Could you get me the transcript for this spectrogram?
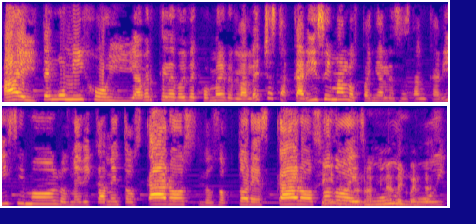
ay, tengo un hijo y a ver qué le doy de comer. La leche está carísima, los pañales están carísimos, los medicamentos caros, los doctores caros, todo es muy, muy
